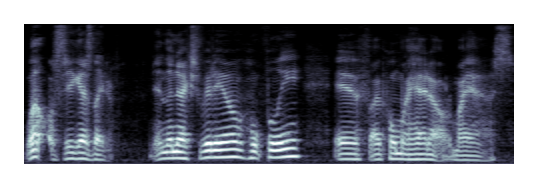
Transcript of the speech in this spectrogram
Well, I'll see you guys later. In the next video, hopefully, if I pull my head out of my ass.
